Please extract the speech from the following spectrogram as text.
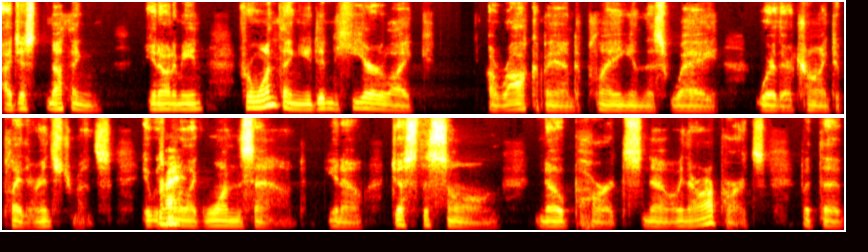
i just nothing you know what i mean for one thing you didn't hear like a rock band playing in this way where they're trying to play their instruments it was Right. more like one sound you know just the song no parts no i mean there are parts but the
